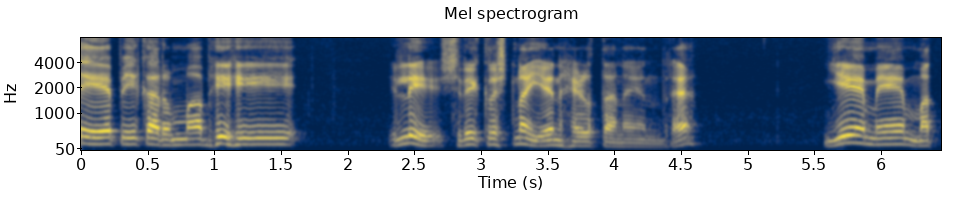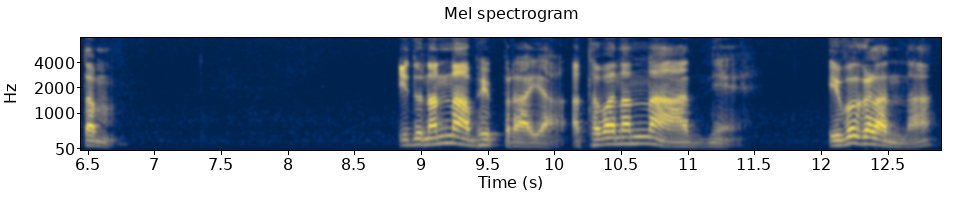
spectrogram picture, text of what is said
ತೇಪಿ ಕರ್ಮಭಿ. ಇಲ್ಲಿ ಶ್ರೀಕೃಷ್ಣ ಏನು ಹೇಳ್ತಾನೆ ಅಂದರೆ, ಏ ಮೇ ಮತಂ ಇದು ನನ್ನ ಅಭಿಪ್ರಾಯ ಅಥವಾ ನನ್ನ ಆಜ್ಞೆ. ಇವುಗಳನ್ನು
